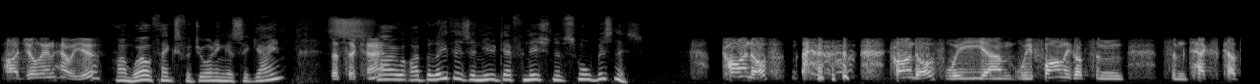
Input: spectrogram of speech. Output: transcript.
Hi, Julian. How are you? I'm well. Thanks for joining us again. That's okay. So, I believe there's a new definition of small business. Kind of. kind of. We um, we finally got some some tax cuts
